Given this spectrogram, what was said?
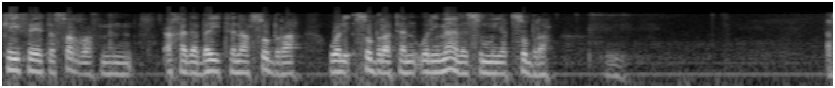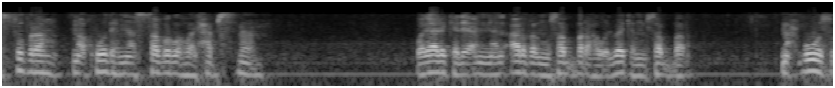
كيف يتصرف من أخذ بيتنا صبرة صبرة ولماذا سميت صبرة؟ الصبرة مأخوذة من الصبر وهو الحبس. نعم. وذلك لأن الأرض المصبرة أو البيت المصبر محبوس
